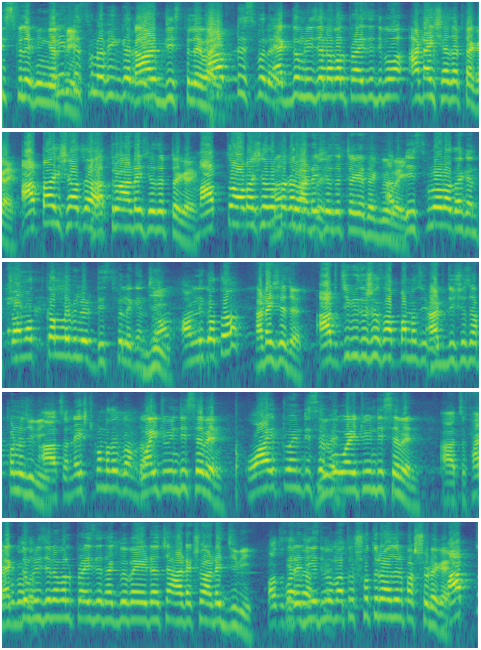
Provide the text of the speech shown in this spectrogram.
display fingerprint display finger curve display ভাই। কার্ভ ডিসপ্লে একদম রিজনেবল প্রাইসে দিব আঠাইশ হাজার টাকায়। আঠাইশ হাজার। মাত্র আঠাইশ হাজার টাকায়। মাত্র আঠাইশ হাজার টাকা আঠাইশ হাজার টাকায় থাকবে ভাই। ডিসপ্লেটা দেখেন চমৎকার লেভেলের ডিসপ্লে কিন্তু। অনলি কত? আঠাইশ হাজার। আট জিবি দুশো ছাপ্পান্ন জিবি। আট দুইশো ছাপ্পান্ন জিবি। আচ্ছা নেক্সট কোনটা দেখব আমরা? Y twenty seven. Y twenty seven. Y twenty seven. আচ্ছা একদম? রিজনেবল প্রাইসে থাকবে ভাই। এটা হচ্ছে আট একশো আঠাশ জিবি। এটা দিয়ে দিব মাত্র সতেরো হাজার পাঁচশো টাকায়। মাত্র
